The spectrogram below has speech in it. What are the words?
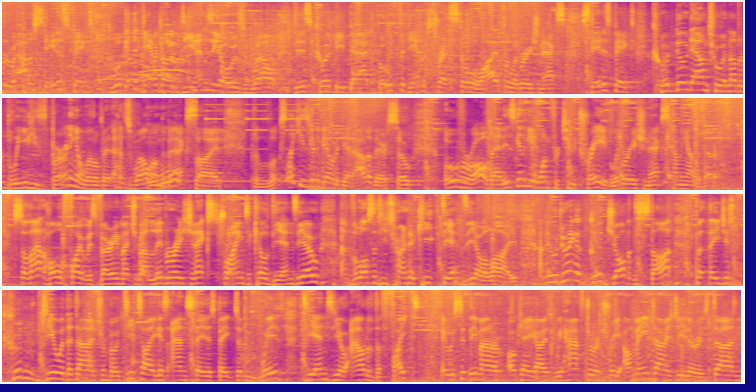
through out of status baked. Look at the damage on DNZio as well. This could be bad. Both the damage threats still alive for Liberation X. Status baked could go down to another bleed. He's burning a little bit as well on the backside, but it looks like he's going to be able to get out of there. So overall, that is going to be a one for two trade. Liberation X coming out the better. So that whole fight was very much about Liberation X trying to kill DNZio and Velocity trying to keep DNZio alive. And they were doing a good job at the start, but they just couldn't deal with the damage from both T-Tigers and Status Baked. With DNZio out of the fight, it was simply a matter of, okay guys, we have to retreat. Our main damage dealer is done.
